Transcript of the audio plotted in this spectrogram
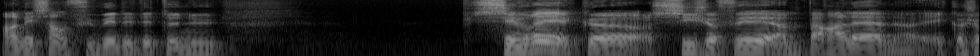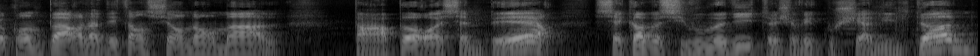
en laissant fumer des détenus. C'est vrai que si je fais un parallèle et que je compare la détention normale par rapport au SMPR, c'est comme si vous me dites je vais coucher à Lilton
